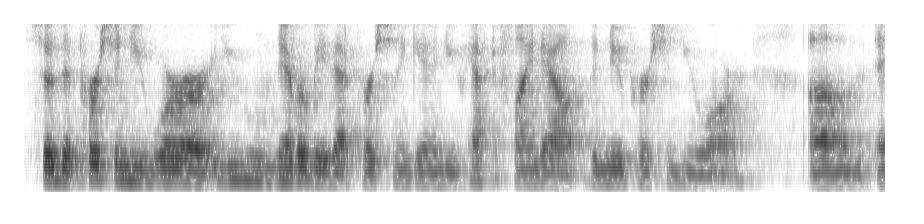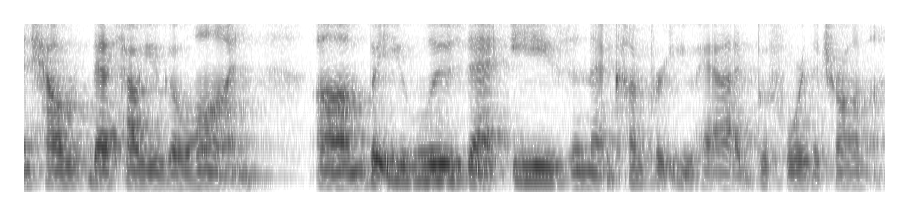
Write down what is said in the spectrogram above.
So the person you were, you will never be that person again. You have to find out the new person you are, um, and how that's how you go on. Um, but you lose that ease and that comfort you had before the trauma.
